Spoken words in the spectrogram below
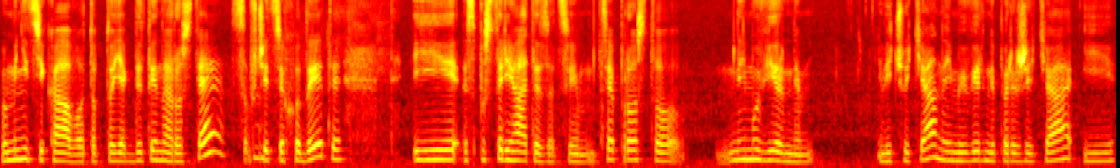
бо мені цікаво. Тобто, як дитина росте, вчиться ходити і спостерігати за цим. Це просто неймовірне відчуття, неймовірне пережиття, і, і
